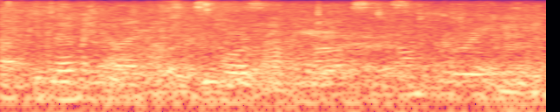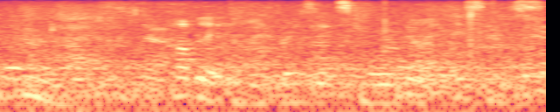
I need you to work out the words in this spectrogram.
Academic libraries, it's more about parents. Public libraries, it's more about business.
